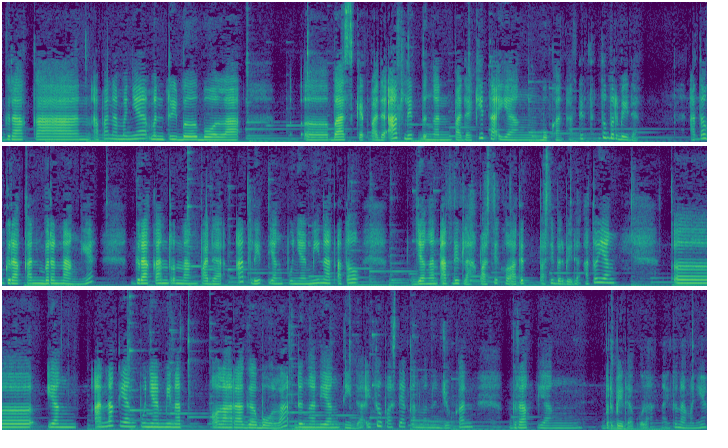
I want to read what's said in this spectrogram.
gerakan apa namanya mendribble bola uh, basket pada atlet dengan pada kita yang bukan atlet tentu berbeda. Atau gerakan berenang ya. Gerakan renang pada atlet yang punya minat atau jangan atlet lah pasti kalau atlet pasti berbeda. Atau yang uh, yang anak yang punya minat olahraga bola dengan yang tidak itu pasti akan menunjukkan gerak yang berbeda pula. Nah itu namanya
